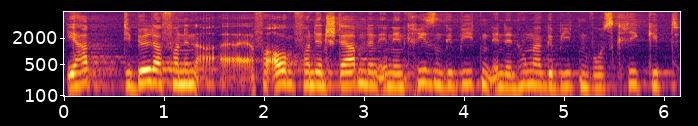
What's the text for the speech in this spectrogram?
Ihr habt die Bilder den, äh, vor Augen von den Sterbenden in den Krisengebieten, in den Hungergebieten, wo es Krieg gibt.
